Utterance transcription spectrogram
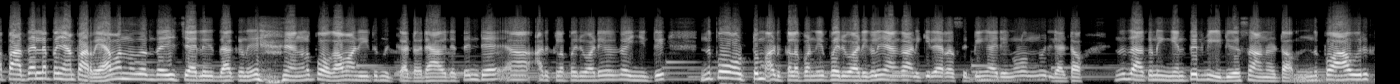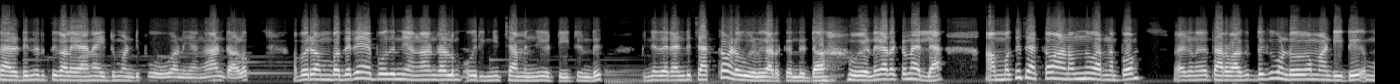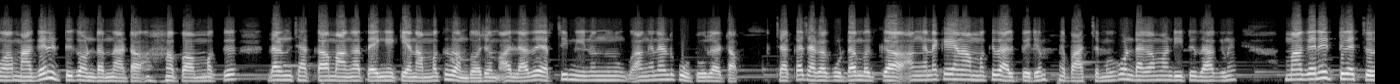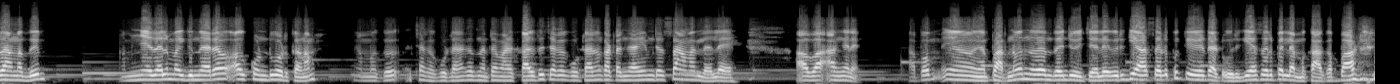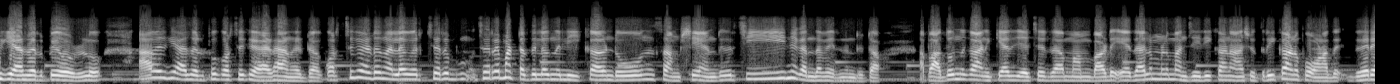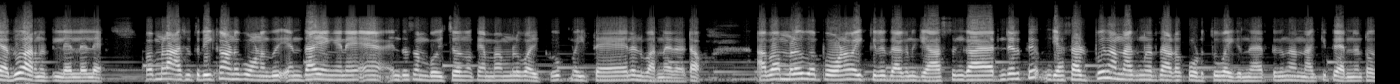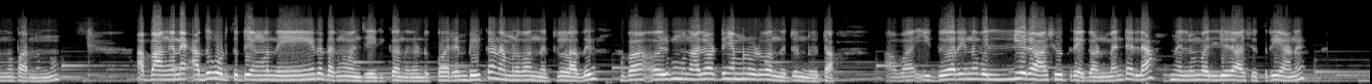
അപ്പൊ അതല്ല ഇപ്പൊ ഞാൻ പറയാൻ വന്നത് എന്താ വെച്ചാൽ ഇതാക്കണ്. ഞങ്ങൾ പോകാൻ വേണ്ടിയിട്ട് നിൽക്കാട്ടോ രാവിലത്തെ എന്റെ അടുക്കള പരിപാടിയൊക്കെ കഴിഞ്ഞിട്ട് ഇന്നിപ്പോ ഒട്ടും അടുക്കള പണി പരിപാടികൾ ഞാൻ കാണിക്കില്ല. റെസിപ്പിയും കാര്യങ്ങളും ഒന്നും ഇല്ല കേട്ടോ ഇന്ന് ഇതാക്കണ ഇങ്ങനത്തെ ഒരു വീഡിയോസ് ആണ് കേട്ടോ ഇന്നിപ്പോ ആ ഒരു കരടിന്റെ എടുത്ത് കളയാനായിട്ട് വണ്ടി പോവുകയാണ് ഞങ്ങൾ രണ്ടാളും. അപ്പൊ ഒരു ഒമ്പതര ആയപ്പോ തന്നെ ഞങ്ങൾ രണ്ടാളും ഒരുങ്ങി ചമഞ്ഞ് കെട്ടിയിട്ടുണ്ട്. പിന്നെ രണ്ട് ചക്ക ഇവിടെ വീണ് കിടക്കുന്നുണ്ട് കേട്ടോ വീണ് കിടക്കണല്ല അമ്മയ്ക്ക് ചക്ക വേണം എന്ന് പറഞ്ഞപ്പം ഇതാക്കണ് തറവാട്ടത്തേക്ക് കൊണ്ടുപോകാൻ വേണ്ടിയിട്ട് മകൻ ഇട്ട് കൊണ്ടുവന്നാട്ടോ അപ്പൊ അമ്മയ്ക്ക് എന്താണ് ചക്ക മാങ്ങ തേങ്ങയൊക്കെയാണ് അമ്മയ്ക്ക് സന്തോഷം. അല്ലാതെ ഇറച്ചി മീനൊന്നും അങ്ങനെ കൂട്ടൂല കേട്ടോ ചക്ക ചക്ക കൂട്ടാൻ വെക്കുക അങ്ങനെയൊക്കെയാണ് അമ്മയ്ക്ക് താല്പര്യം. അപ്പൊ അച്ഛമ്മക്ക് കൊണ്ടാകാൻ വേണ്ടിയിട്ട് ഇതാക്കണ്. മകൻ ഇട്ട് വെച്ചതാണത്. ഇനി ഏതായാലും വൈകുന്നേരം അത് കൊണ്ടു കൊടുക്കണം. നമുക്ക് ചക്ക കൂട്ടാനൊക്കെ എന്നിട്ട് മഴക്കാലത്ത് ചക്ക കൂട്ടാനും കട്ടൻ ചായയും രസമാണല്ലോ അല്ലേ? അവ അങ്ങനെ. അപ്പം ഞാൻ പറഞ്ഞു വന്നത് എന്താന്ന് ചോദിച്ചാൽ ഒരു ഗ്യാസ് അടുപ്പ് കേടാട്ടോ. ഒരു ഗ്യാസ് അടുപ്പല്ല നമുക്ക് അകപ്പാട് ഒരു ഗ്യാസ് അടുപ്പേ ഉള്ളൂ. ആ ഒരു ഗ്യാസ് അടുപ്പ് കുറച്ച് കേടാണ് കേട്ടോ. കുറച്ച് കേട് നല്ല ഒരു ചെറു ചെറിയ മട്ടത്തിലൊന്ന് ലീക്ക് ആകണ്ടോന്ന് സംശയമുണ്ട് ഒരു ചീഞ്ഞ ഗന്ധം വരുന്നുണ്ട് കേട്ടോ. അപ്പൊ അതൊന്ന് കാണിക്കാതെ വിചാരിച്ചത് മമ്പാട്. ഏതായാലും നമ്മൾ മഞ്ചേരിക്കാണ് ആശുപത്രിക്കാണ് പോണത്. ഇതുവരെ അത് പറഞ്ഞിട്ടില്ലല്ലോ അല്ലേ? അപ്പൊ നമ്മൾ ആശുപത്രിക്കാണ് പോണത്. എന്താ എങ്ങനെ എന്ത് സംഭവിച്ചതെന്നൊക്കെ നമ്മൾ വഴിക്ക് വൈത്തേലാണ് പറഞ്ഞുതരാം കേട്ടോ. അപ്പൊ നമ്മൾ പോണ വൈക്കിൽ ഇതാക്കണം. ഗ്യാസും കാരന്റെ അടുത്ത് ഗ്യാസ് അടുപ്പ് നന്നാക്കുന്നിടത്ത് അവിടെ കൊടുത്തു വൈകുന്നേരത്തേക്ക് നന്നാക്കി തരണട്ടോന്ന് പറഞ്ഞു അപ്പൊ അങ്ങനെ അത് കൊടുത്തിട്ട് ഞങ്ങൾ നേരെ തങ്ങ് മഞ്ചേരിക്ക് വന്നിട്ടുണ്ട് കൊരമ്പേക്കാണ് നമ്മൾ വന്നിട്ടുള്ളത്. അപ്പൊ ഒരു മൂന്നാൽ വട്ടം നമ്മൾ ഇവിടെ വന്നിട്ടുണ്ട് കേട്ടോ. അപ്പൊ ഇത് പറയുന്ന വലിയൊരു ആശുപത്രിയാണ് ഗവൺമെന്റ് അല്ല എന്നാലും വലിയൊരു ആശുപത്രിയാണ്.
